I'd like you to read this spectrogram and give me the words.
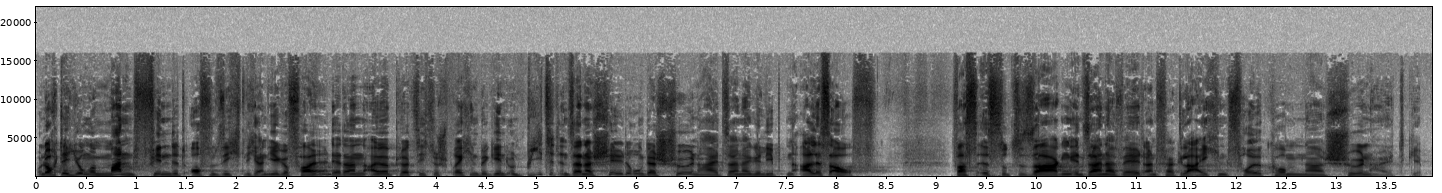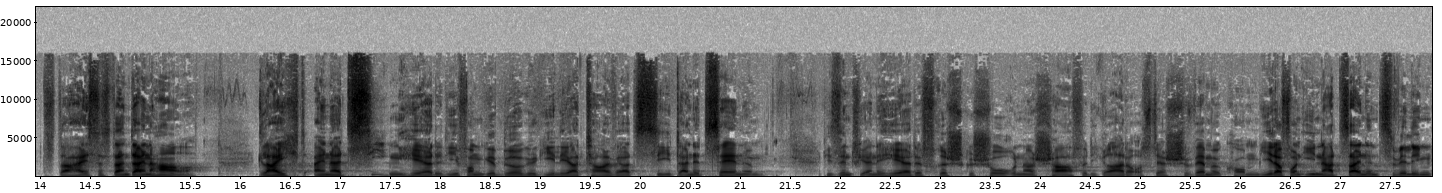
Und auch der junge Mann findet offensichtlich an ihr Gefallen, der dann äh, plötzlich zu sprechen beginnt und bietet in seiner Schilderung der Schönheit seiner Geliebten alles auf, was es sozusagen in seiner Welt an Vergleichen vollkommener Schönheit gibt. Da heißt es dann, dein Haar gleicht einer Ziegenherde, die vom Gebirge Gilead talwärts zieht, deine Zähne die sind wie eine Herde frisch geschorener Schafe, die gerade aus der Schwemme kommen. Jeder von ihnen hat seinen Zwilling,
